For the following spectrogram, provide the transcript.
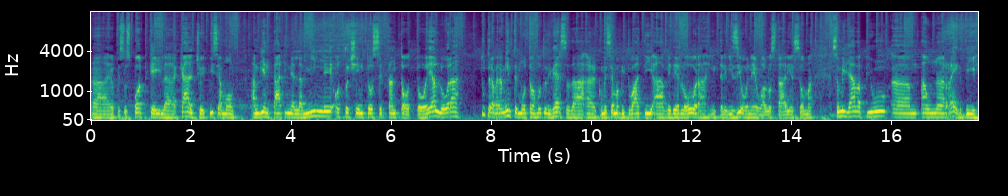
uh, questo sport che è il calcio e qui siamo ambientati nel 1878 e allora tutto era veramente molto, molto diverso da uh, come siamo abituati a vederlo ora in televisione o allo stadio, insomma. Somigliava più um, a un rugby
